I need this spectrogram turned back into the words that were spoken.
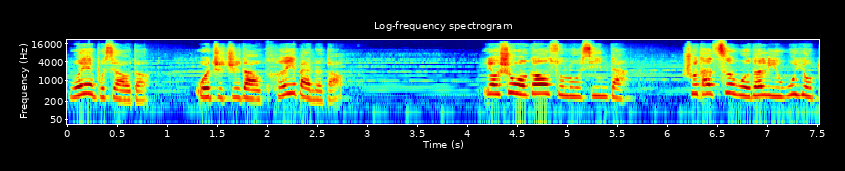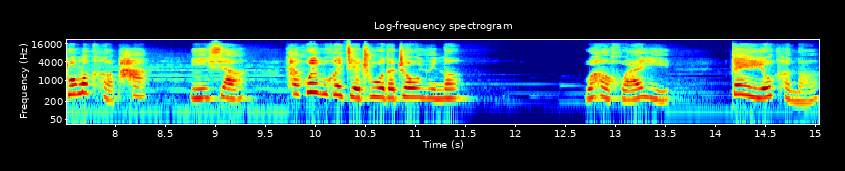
我也不晓得，我只知道可以办得到。要是我告诉露辛达。说他赐我的礼物有多么可怕，你想他会不会解除我的咒语呢？我很怀疑，但也有可能。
